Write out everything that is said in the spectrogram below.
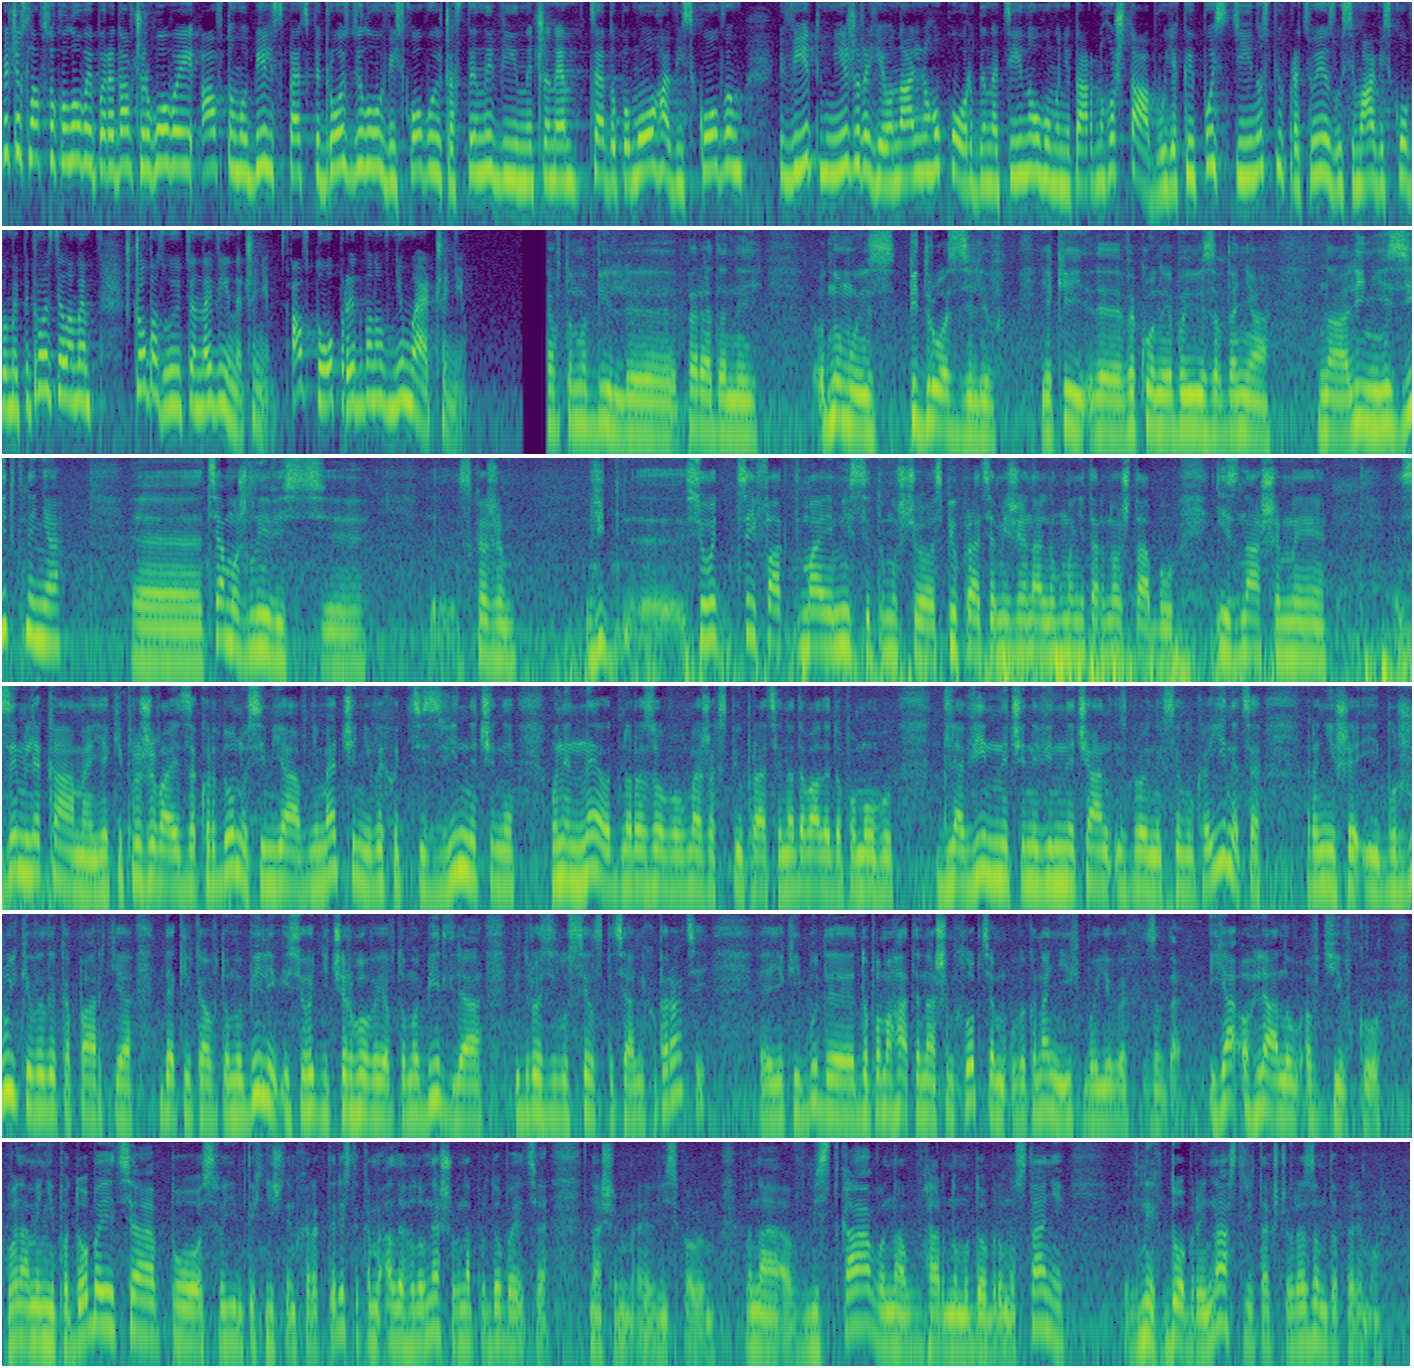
В'ячеслав Соколовий передав черговий автомобіль спецпідрозділу військової частини Вінничини. Це допомога військовим від міжрегіонального координаційного гуманітарного штабу, який постійно співпрацює з усіма військовими підрозділами, що базуються на Вінничині. Авто придбано в Німеччині. Автомобіль е, переданий одному із підрозділів, який е, виконує бойові завдання на лінії зіткнення. Е, Ця можливість, е, скажімо, від е, сьогодні цей факт має місце, тому що співпраця міжрегіонального гуманітарного штабу із нашими земляками, які проживають за кордону, сім'я в Німеччині, виходці з Вінничини, вони неодноразово в межах співпраці надавали допомогу для Вінничини, Вінничан і Збройних сил України. Це раніше і буржуйки, велика партія, декілька автомобілів. І сьогодні черговий автомобіль для підрозділу сил спеціальних операцій, е, який буде допомагати нашим хлопцям у виконанні їх бойових завдань. Я оглянув автівку. Вона мені подобається по своїм технічним характеристикам, але головне, що вона подобається нашим е, військовим. Вона вмістка, вона в гарному доброму стані. В них добрий настрій, так що разом до перемоги.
